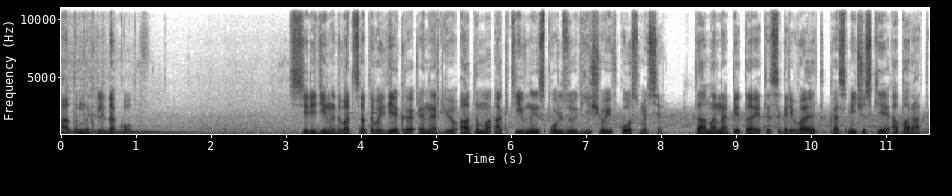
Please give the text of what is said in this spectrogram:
атомных ледоколов. С середины 20 века энергию атома активно используют еще и в космосе. Там она питает и согревает космические аппараты.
